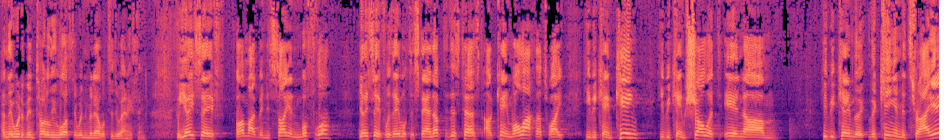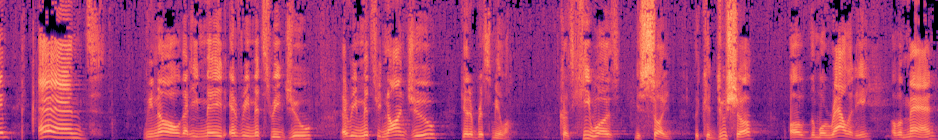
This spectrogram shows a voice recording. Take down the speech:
and they would have been totally lost. They wouldn't have been able to do anything. But Yosef, Amad ben Nisayan Mufla, Yosef was able to stand up to this test. Al Kain Molach, that's why he became king. He became Shalit in, um, he became the, the king in Mitzrayim. And we know that he made every Mitzri Jew, every Mitzri non-Jew get a bris milah. Because he was Yisoid, the Kedusha of the morality of a man.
